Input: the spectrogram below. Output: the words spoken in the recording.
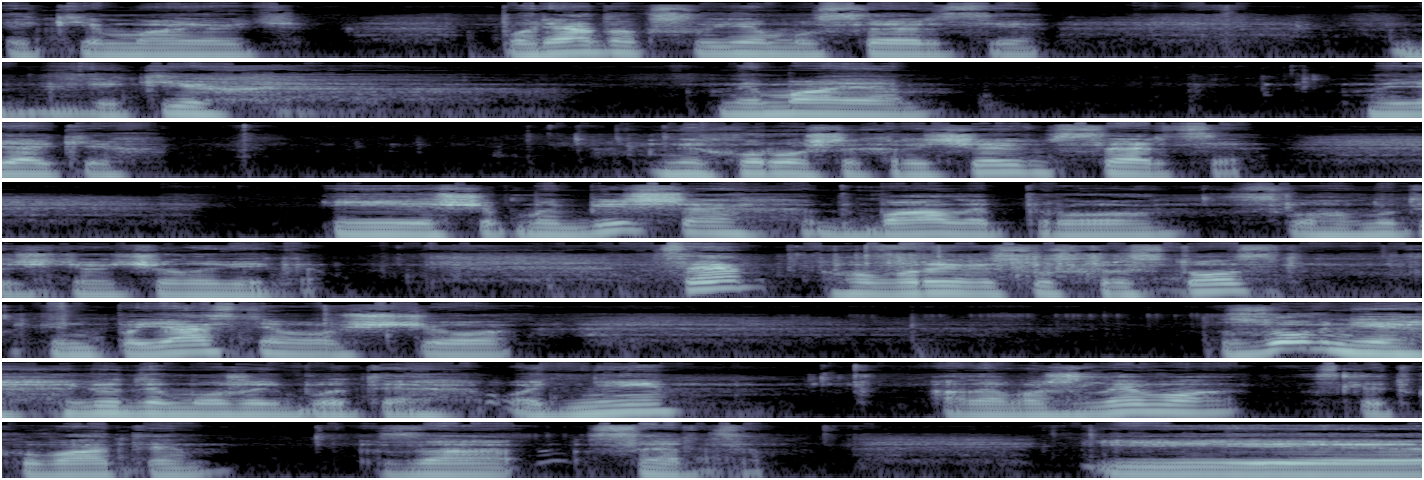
які мають порядок в своєму серці, в яких немає ніяких нехороших речей в серці, і щоб ми більше дбали про свого внутрішнього чоловіка. Це говорив Ісус Христос. Він пояснював, що зовні люди можуть бути одні, але важливо слідкувати за серцем. І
